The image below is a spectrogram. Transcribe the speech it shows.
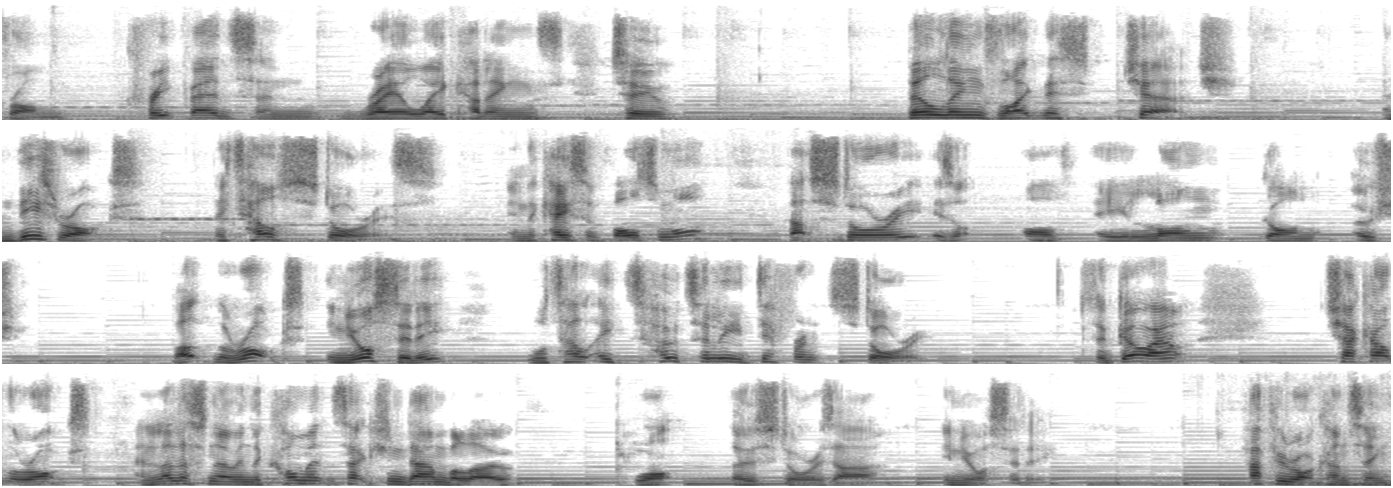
from creek beds and railway cuttings to buildings like this church. And these rocks, they tell stories. In the case of Baltimore, that story is of a long gone ocean. But the rocks in your city will tell a totally different story. So go out, check out the rocks, and let us know in the comment section down below what those stories are in your city. Happy rock hunting.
